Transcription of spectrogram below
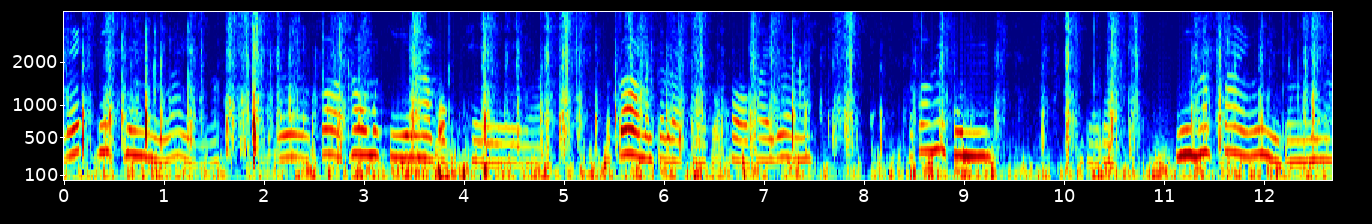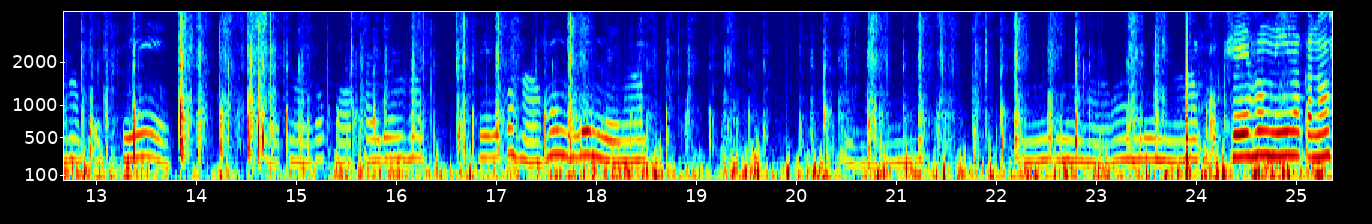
เล็กนิดนึงหรือว่าอย่างเนาะเออ ก็เท่าเมื่อกี้นะครับ โอเคครับแล้วก็มันจะแหลกหน่อยก็ขออภัยด้วยเนาะแล้วก็ให้คุณเดี๋ยวๆนี่ครับป้ายก็อยู่ตรงนี้นะครับ โอเคแหลกหน่อยก็ขออภัยด้วยนะครับโอเคแล้วก็หาห้องเล่นเลยนะครับอืม อันนี้กำลังหาห้องเล่นนะครับ โอเค ห้องนี้แล้วกันเนาะ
